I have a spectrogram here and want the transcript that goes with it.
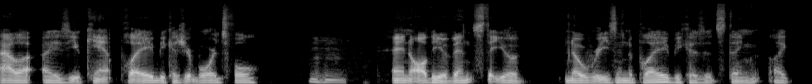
allies you can't play because your board's full, Mhm. and all the events that you have no reason to play because it's thing like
